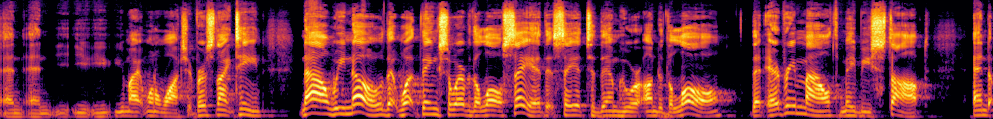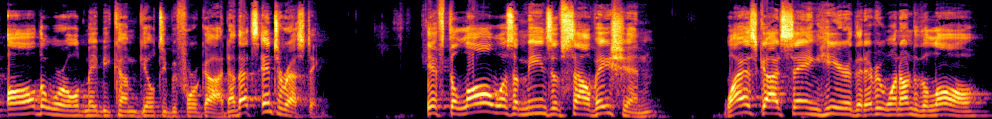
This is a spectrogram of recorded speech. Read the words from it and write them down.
And, and you, you, you might want to watch it. Verse 19, now we know that what things soever the law saith, that saith to them who are under the law, that every mouth may be stopped and all the world may become guilty before God. Now that's interesting. If the law was a means of salvation, why is God saying here that everyone under the law,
